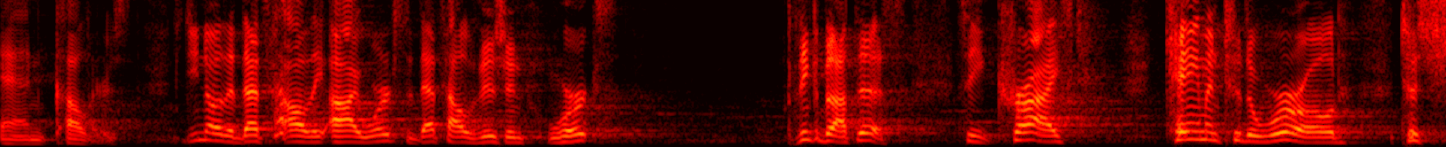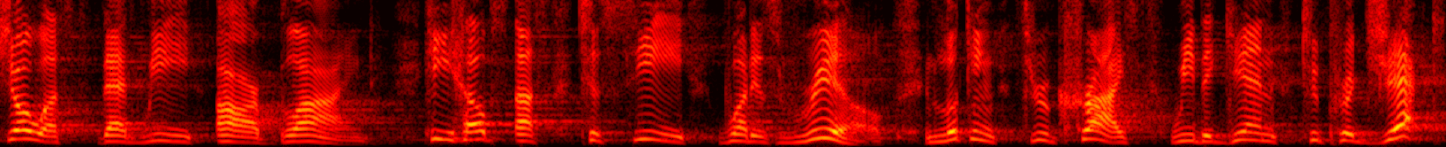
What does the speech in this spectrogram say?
and colors. Did you know that that's how the eye works, that that's how vision works? Think about this. See, Christ came into the world to show us that we are blind. He helps us to see what is real. And looking through Christ, we begin to project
